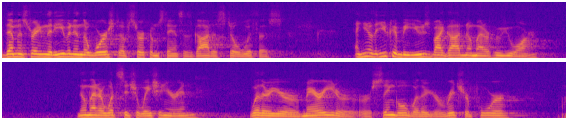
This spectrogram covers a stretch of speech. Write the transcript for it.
demonstrating that even in the worst of circumstances, God is still with us. And you know that you can be used by God no matter who you are, no matter what situation you're in, whether you're married or, or single, whether you're rich or poor, uh,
